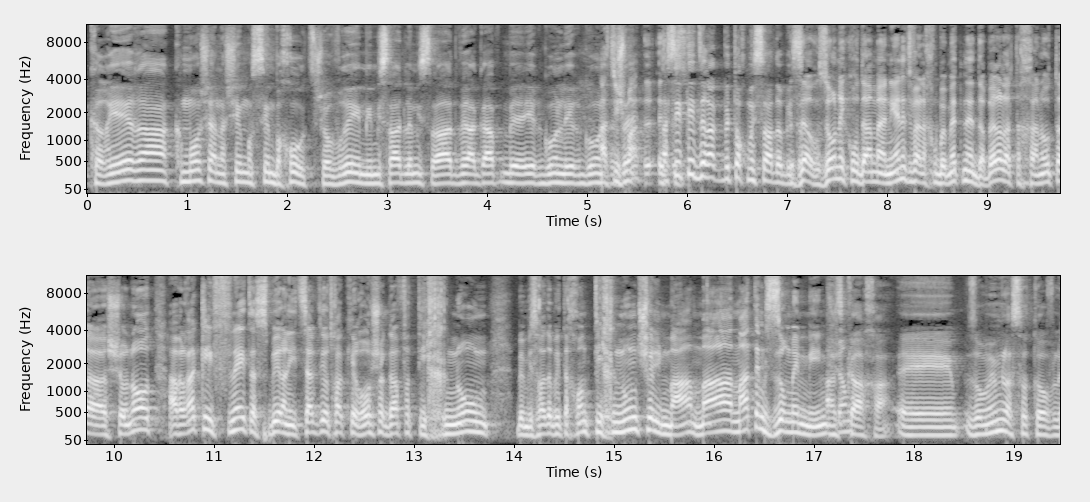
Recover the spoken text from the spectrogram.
קריירה כמו שאנשים עושים בחוץ, שעוברים ממשרד למשרד ואגף מארגון לארגון. אז. תשמע, עשיתי את זה רק בתוך משרד הביטחון. זהו, זו נקודה מעניינת, ואנחנו באמת נדבר על התחנות השונות, אבל רק לפני, תסביר, אני הצגתי אותך כראש אגף התכנון במשרד הביטחון, תכנון של מה? מה, מה אתם זוממים אז שם? ככה, אה, זורמים לעשות טוב ל-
